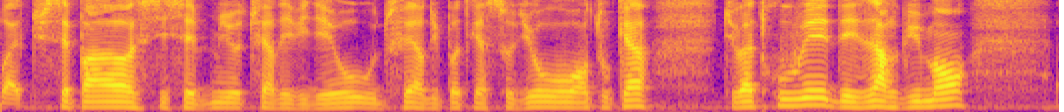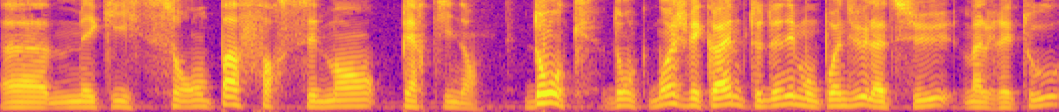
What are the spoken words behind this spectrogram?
ouais, tu sais pas si c'est mieux de faire des vidéos ou de faire du podcast audio. En tout cas, tu vas trouver des arguments, euh, mais qui seront pas forcément pertinents. Donc, moi, je vais quand même te donner mon point de vue là-dessus, malgré tout,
